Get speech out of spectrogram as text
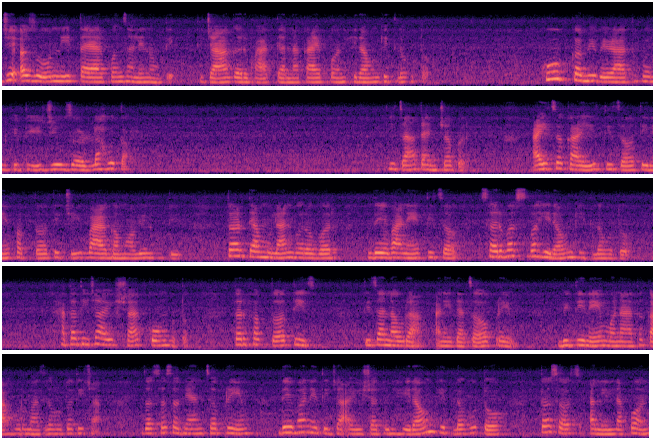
जे अजून नीट तयार पण झाले नव्हते. तिच्या गर्भात त्यांना काय पण हिरावून घेतलं होतं. खूप कमी वेळात पण किती जीव जडला होता. तिचा त्यांच्यावर आईचं काळी तिचं तिने फक्त तिची बाळ गमावली नव्हती. तर त्या मुलांबरोबर देवाने तिचं सर्वस्व हिरावून घेतलं होतं. आता तिच्या आयुष्यात कोण होतं? तर फक्त तीच तिचा नवरा आणि त्याचं प्रेम. भीतीने मनात काहूर माजलं होतं तिच्या. जसं सगळ्यांचं प्रेम देवाने तिच्या आयुष्यातून हिरावून घेतलं होतं तसंच अनिलला पण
